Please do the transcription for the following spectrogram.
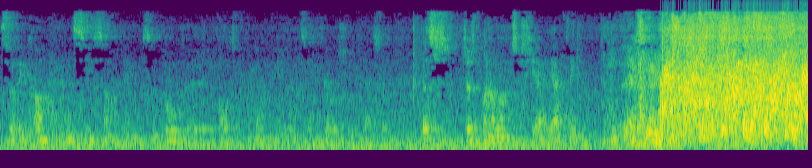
so they come and see something, some hope uh, also for young people and some fellowship. Yeah, so that's just what I want to share. Yeah, thank you. Thank you.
